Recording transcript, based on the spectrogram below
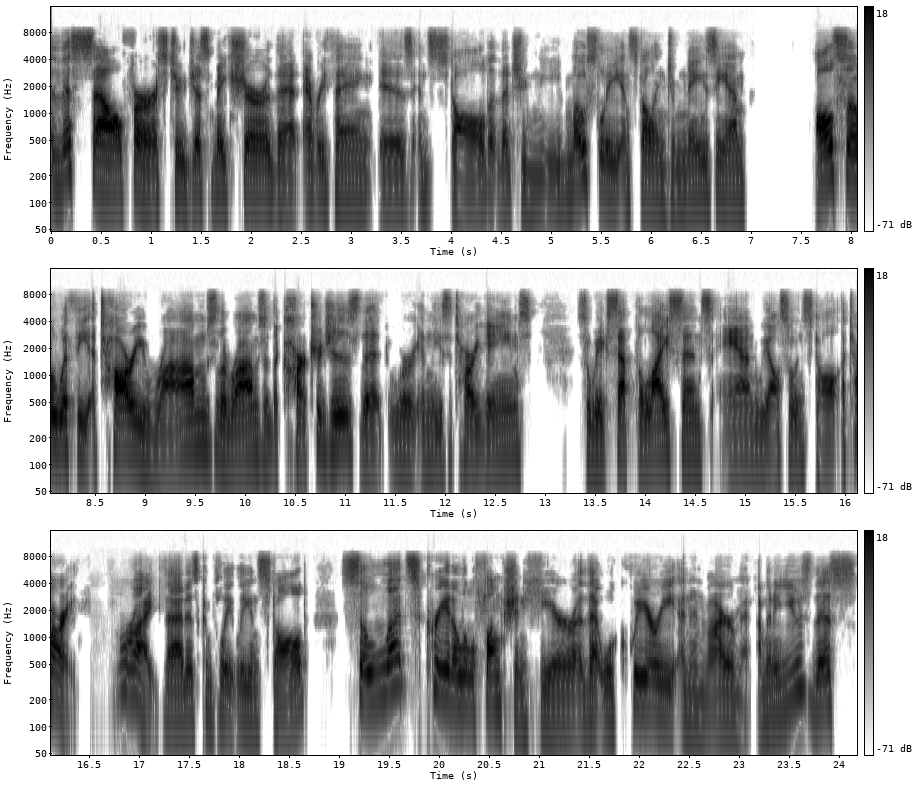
this cell first to just make sure that everything is installed that you need, mostly installing Gymnasium also, with the Atari ROMs, the ROMs are the cartridges that were in these Atari games. So we accept the license and we also install Atari. Right, that is completely installed. So let's create a little function here that will query an environment. I'm going to use this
